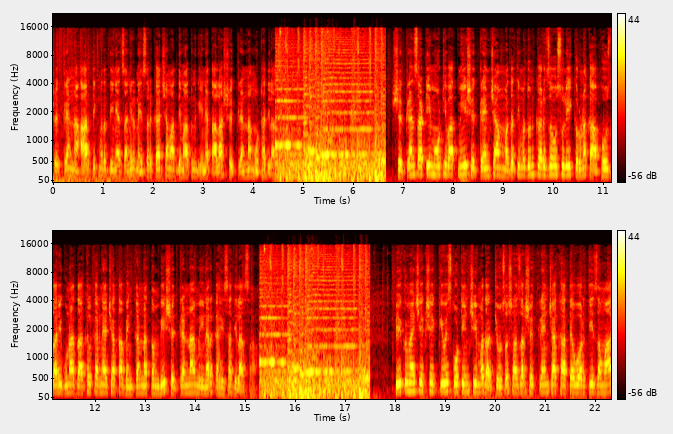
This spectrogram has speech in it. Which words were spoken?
शेतकऱ्यांना आर्थिक मदत देण्याचा निर्णय सरकारच्या माध्यमातून घेण्यात आला. शेतकऱ्यांना मोठा दिलासा. शेतकऱ्यांसाठी मोठी बातमी. शेतकऱ्यांच्या मदतीमधून कर्ज वसुली करू नका. फौजदारी गुन्हा दाखल करण्याची आता बँकांना तंबी. शेतकऱ्यांना मिळणार काहीसा दिलासा. पीक विम्याची एकशे एकवीस कोटींची मदत चौसष्ट हजार शेतकऱ्यांच्या खात्यावरती जमा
